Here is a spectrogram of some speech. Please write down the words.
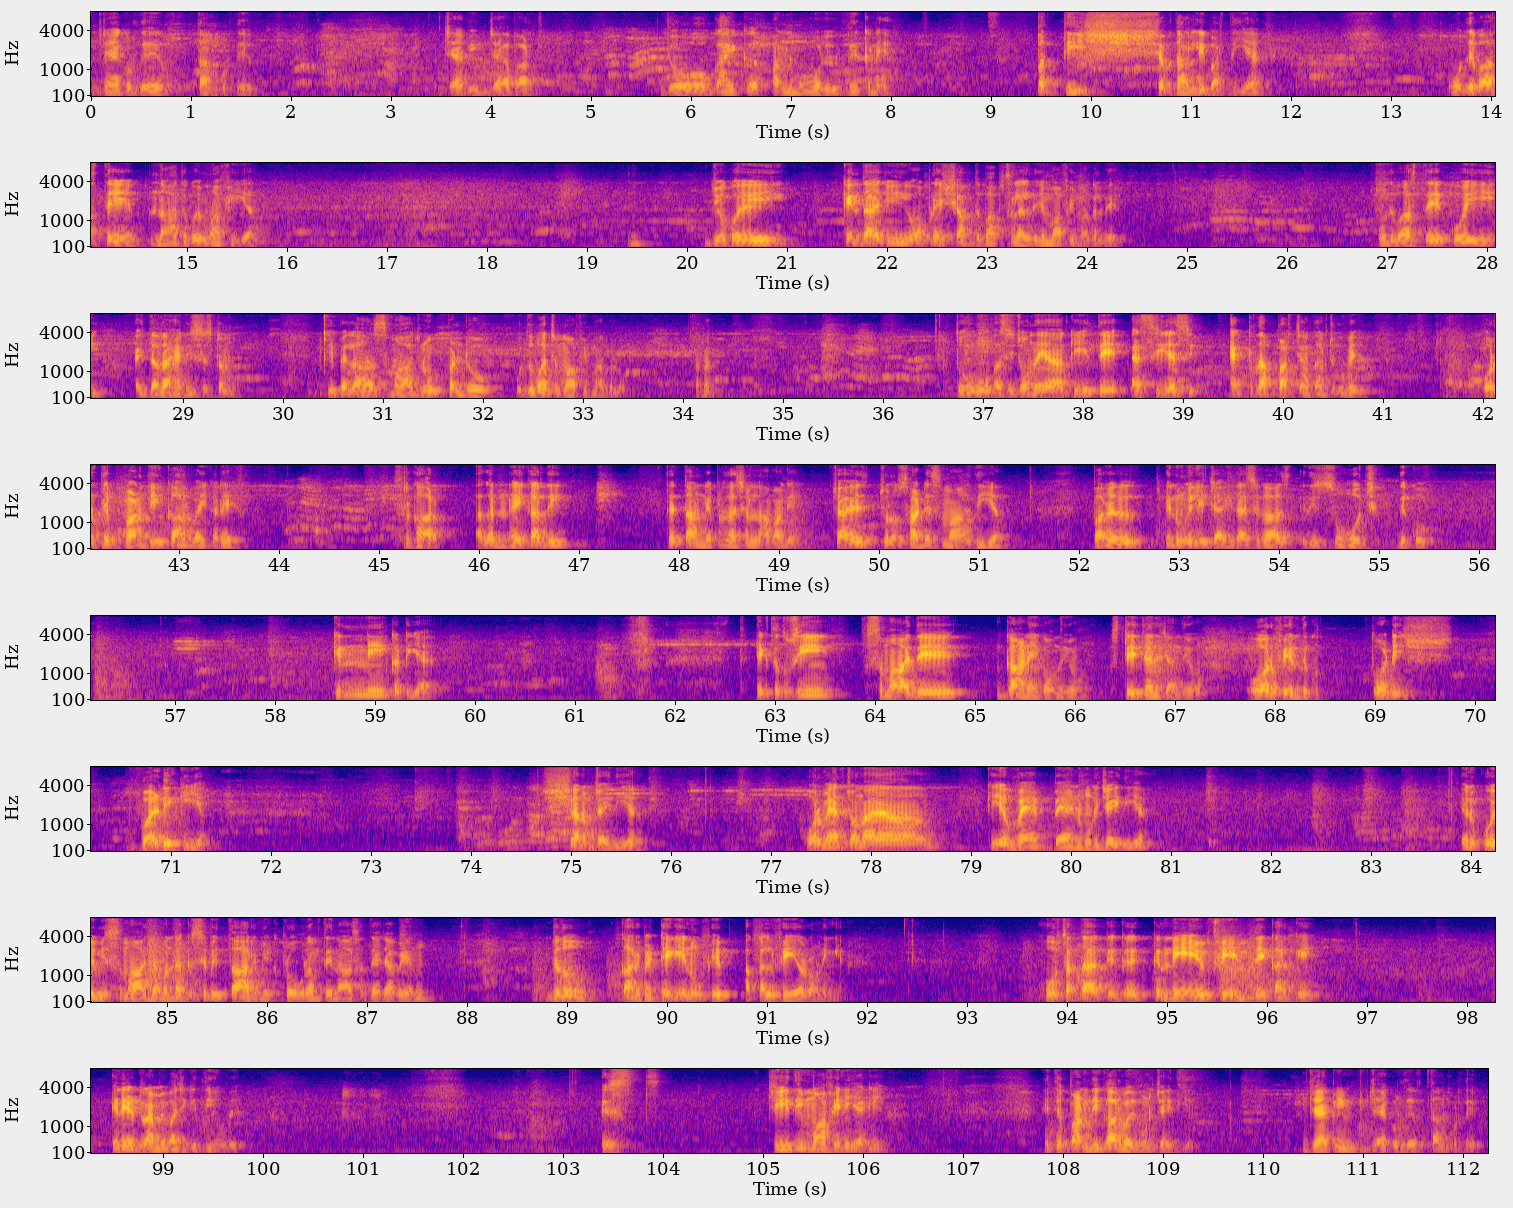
ਜੈ ਗੁਰਦੇਵ, ਧੰਨ ਗੁਰਦੇਵ। ਜੈ ਭੀਮ, ਜੈ ਭਾਰਤ। ਜੋ ਗਾਇਕ ਅਨਮੋਲ ਵਿਰਕ ਨੇ ਭੱਦੀ ਸ਼ਬਦਾਵਲੀ ਵਰਤੀ ਹੈ, ਉਹਦੇ ਵਾਸਤੇ ਨਾ ਤੇ ਕੋਈ ਮਾਫੀ ਆ। ਜੋ ਕੋਈ ਕਹਿੰਦਾ ਜੀ, ਉਹ ਆਪਣੇ ਸ਼ਬਦ ਵਾਪਸ ਲੈ ਲਵੇ ਜੇ ਮਾਫੀ ਮੰਗ ਲਵੇ। ਉਹਦੇ ਵਾਸਤੇ ਕੋਈ ਇਦਾਂ ਦਾ ਹੈ ਨਹੀਂ ਸਿਸਟਮ ਕਿ ਪਹਿਲਾਂ ਸਮਾਜ ਨੂੰ ਭੰਡੋ ਉਦੋਂ ਬਾਅਦ ਚ ਮਾਫੀ ਮੰਗ ਲਓ, ਹਨਾ? ਤੋ ਅਸੀਂ ਚਾਹੁੰਦੇ ਆ ਕਿ ਇੱਥੇ ਐਸਸੀ ਐਸਸੀ ਐਕਟ ਦਾ ਪਰਚਾ ਦਰਜ ਹੋਵੇ ਔਰ ਇੱਥੇ ਬਣਦੀ ਕਾਰਵਾਈ ਕਰੇ ਸਰਕਾਰ। ਅਗਰ ਨਹੀਂ ਕਰਦੀ, ਤੇ ਧਰਨੇ ਪ੍ਰਦਰਸ਼ਨ ਲਾਵਾਂਗੇ, ਚਾਹੇ ਚਲੋ ਸਾਡੇ ਸਮਾਜ ਦੀ ਆ, ਪਰ ਇਹਨੂੰ ਇਹ ਚਾਹੀਦਾ ਸੀਗਾ, ਇਹਦੀ ਸੋਚ ਦੇਖੋ। ਕਿੰਨੀ ਘਟੀਆ ਹੈ। ਇੱਕ ਤਾਂ ਤੁਸੀਂ ਸਮਾਜ ਦੇ ਗਾਣੇ ਗਾਉਂਦੇ ਹੋ, ਸਟੇਜਾਂ 'ਤੇ ਜਾਂਦੇ ਹੋ ਔਰ ਫਿਰ ਦੇਖੋ ਤੁਹਾਡੀ ਵਰਡਿੰਗ ਕੀ ਆ? ਸ਼ਰਮ ਚਾਹੀਦੀ ਆ। ਔਰ ਮੈਂ ਚਾਹੁੰਦਾ ਆ ਕਿ ਇਹ ਵੈ, ਬੈਨ ਹੋਣੀ ਚਾਹੀਦੀ ਆ। ਇਹਨੂੰ ਕੋਈ ਵੀ ਸਮਾਜ ਦਾ ਬੰਦਾ ਕਿਸੇ ਵੀ ਧਾਰਮਿਕ ਪ੍ਰੋਗਰਾਮ ਤੇ ਨਾ ਸੱਦਿਆ ਜਾਵੇ ਇਹਨੂੰ। ਜਦੋਂ ਘਰ ਬੈਠੇਗੀ ਇਹਨੂੰ ਫਿਰ ਅਕਲ ਫੇਰ ਆਉਣੀ ਹੈ ਹੋ ਸਕਦਾ ਕਿ ਇੱਕ ਨੇਮ ਫੇਮ ਦੇ ਕਰਕੇ ਇਹਨੇ ਡਰਾਮੇਬਾਜ਼ੀ ਕੀਤੀ ਹੋਵੇ। ਇਸ ਚੀਜ਼ ਦੀ ਮਾਫੀ ਨਹੀਂ ਹੈਗੀ। ਇਹ ਤੇ ਬਣਦੀ ਕਾਰਵਾਈ ਹੋਣੀ ਚਾਹੀਦੀ ਹੈ। ਜੈ ਭੀਮ, ਜੈ ਗੁਰਦੇਵ, ਧੰਨ ਗੁਰਦੇਵ।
